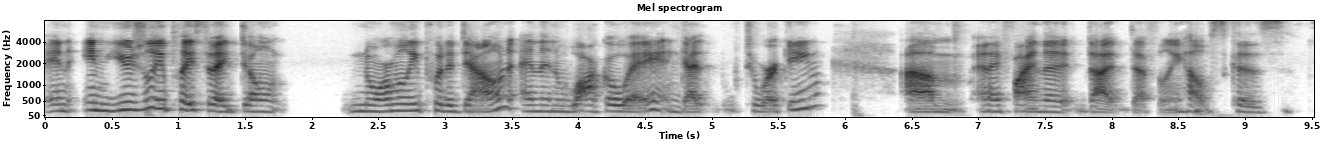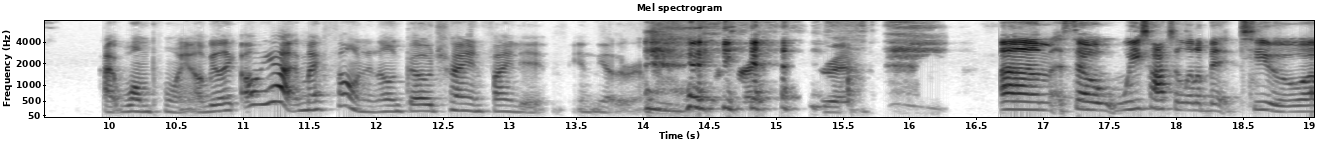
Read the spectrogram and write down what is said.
and in usually a place that I don't normally put it down and then walk away and get to working. Um, and I find that that definitely helps because at one point I'll be like, oh yeah, my phone, and I'll go try and find it in the other room. yes. Um, so we talked a little bit too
